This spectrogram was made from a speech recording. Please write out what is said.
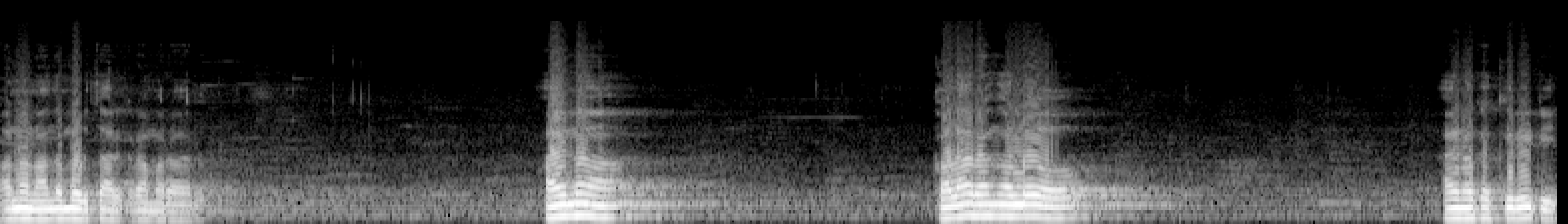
అన్న నందమూరి తారక రామారావు. ఆయన కళారంగంలో ఆయన ఒక కిరీటి.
